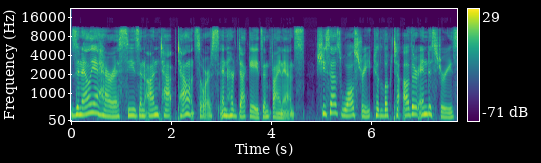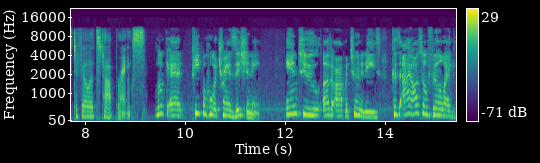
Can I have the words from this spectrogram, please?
Zenelia Harris sees an untapped talent source in her decades in finance. She says Wall Street could look to other industries to fill its top ranks. Look at people who are transitioning into other opportunities because I also feel like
